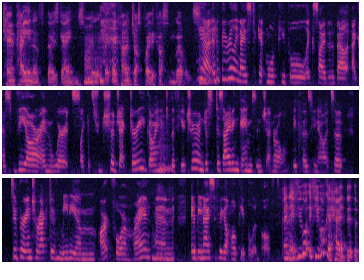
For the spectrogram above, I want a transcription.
campaign of those games. Mm. Really, they, they kind of just play the custom levels. yeah, it'd be really nice to get more people excited about, I guess, VR and where it's like its trajectory going into the future and just designing games in general because, you know, it's a super interactive medium art form, right? And it'd be nice if we got more people involved. And if you look, if you look ahead, the, the,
